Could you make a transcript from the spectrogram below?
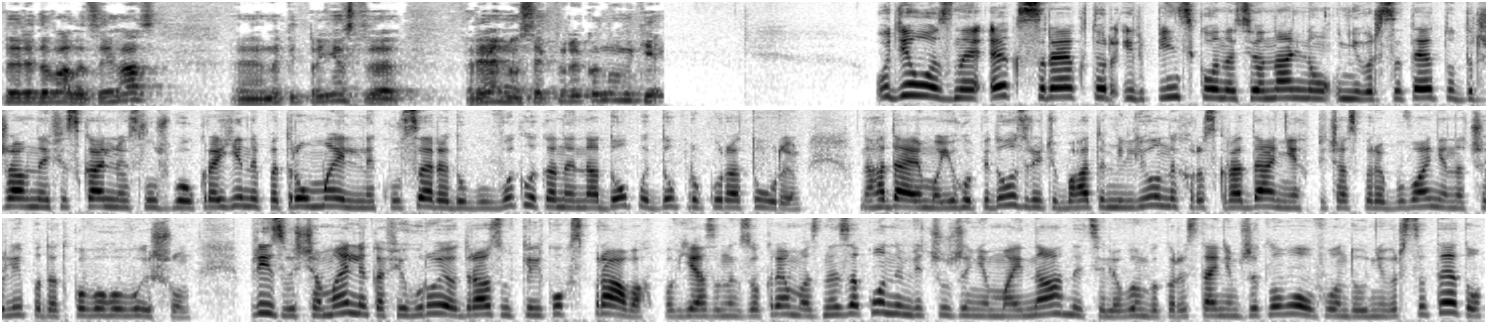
передавали цей газ на підприємства реального сектору економіки, Одіозний екс-ректор Ірпінського національного університету Державної фіскальної служби України Петро Мельник у середу був викликаний на допит до прокуратури. Нагадаємо, його підозрюють у багатомільйонних розкраданнях під час перебування на чолі податкового вишу. Прізвище Мельника фігурує одразу в кількох справах, пов'язаних зокрема з незаконним відчуженням майна, нецільовим використанням житлового фонду університету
